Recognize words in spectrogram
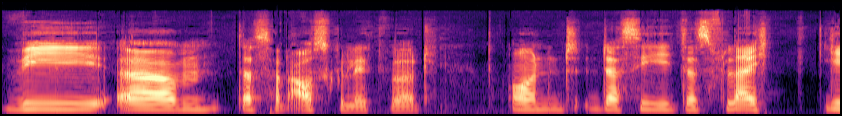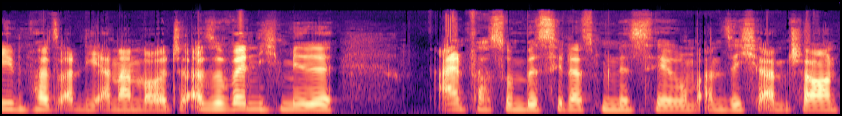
wie ähm, das dann ausgelegt wird. Und dass sie das vielleicht jedenfalls an die anderen Leute, also wenn ich mir einfach so ein bisschen das Ministerium an sich anschauen,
